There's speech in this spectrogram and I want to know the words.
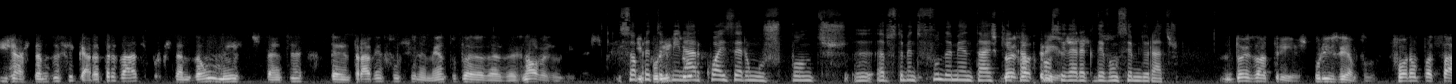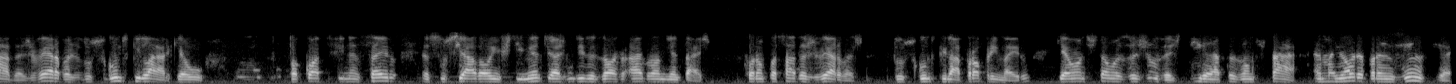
E já estamos a ficar atrasados, porque estamos a um mês de distância da entrada em funcionamento da- da- das novas medidas. Só para terminar, isso- quais eram os pontos eh, absolutamente fundamentais que a CAP considera que devam ser melhorados? dois ou três. Por exemplo, foram passadas verbas do segundo pilar, que é o, o pacote financeiro associado ao investimento e às medidas agro- agroambientais. Foram passadas verbas do segundo pilar para o primeiro, que é onde estão as ajudas diretas, onde está a maior abrangência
